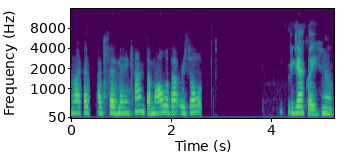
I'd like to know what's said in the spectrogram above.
like I've, I've said many times, I'm all about results. Exactly. Know,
